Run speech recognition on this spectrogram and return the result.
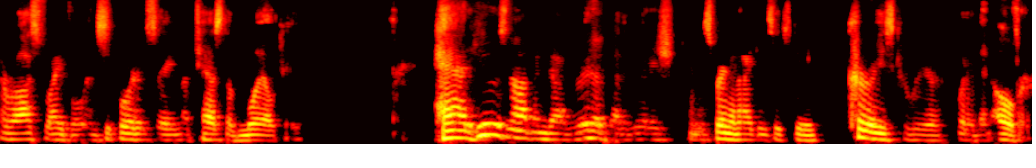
the Ross rifle in support of saying a test of loyalty. Had Hughes not been gotten rid of by the British in the spring of 1916, Currie's career would have been over.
